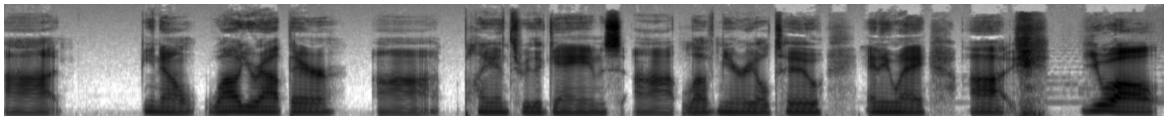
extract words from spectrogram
Uh, you know, while you're out there uh, playing through the games, uh, love Muriel too. Anyway, uh, you all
